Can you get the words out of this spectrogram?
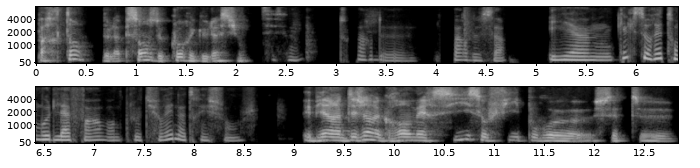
partant de l'absence de co-régulation. C'est ça. Tout part de, part de ça. Et euh, quel serait ton mot de la fin avant de clôturer notre échange? Eh bien, déjà un grand merci, Sophie, pour euh, cette euh,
